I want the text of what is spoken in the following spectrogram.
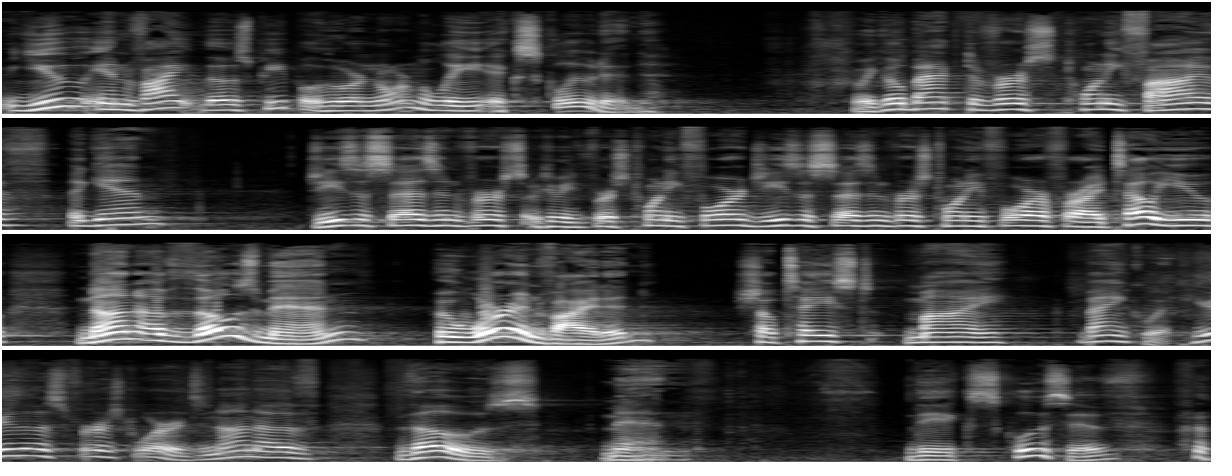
you invite those people who are normally excluded. Can we go back to verse 25 again? Jesus says in verse, I mean, verse 24, Jesus says in verse 24, For I tell you, none of those men who were invited shall taste my banquet. Hear those first words. None of those men. The exclusive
